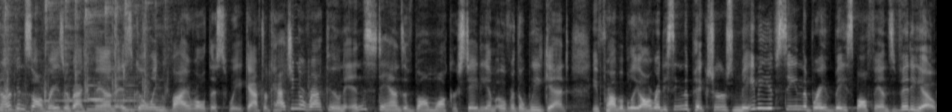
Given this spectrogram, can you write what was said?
Arkansas Razorback fan is going viral this week after catching a raccoon in the stands of Baum-Walker Stadium over the weekend. You've probably already seen the pictures, maybe you've seen the Brave baseball fan's video,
